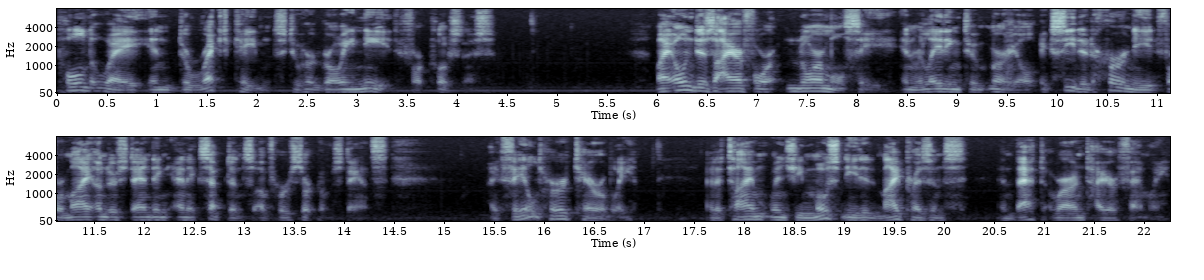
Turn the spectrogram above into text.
pulled away in direct cadence to her growing need for closeness. My own desire for normalcy in relating to Muriel exceeded her need for my understanding and acceptance of her circumstance. I failed her terribly at a time when she most needed my presence and that of our entire family.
